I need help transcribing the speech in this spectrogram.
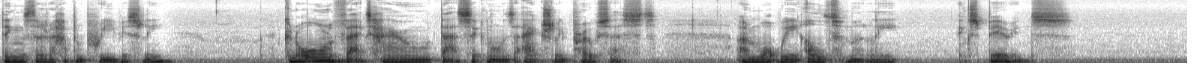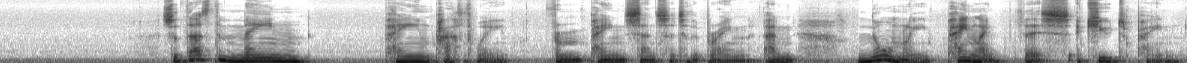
things that have happened previously, can all affect how that signal is actually processed and what we ultimately experience. So that's the main pain pathway from pain sensor to the brain. And normally, pain like this, acute pain,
